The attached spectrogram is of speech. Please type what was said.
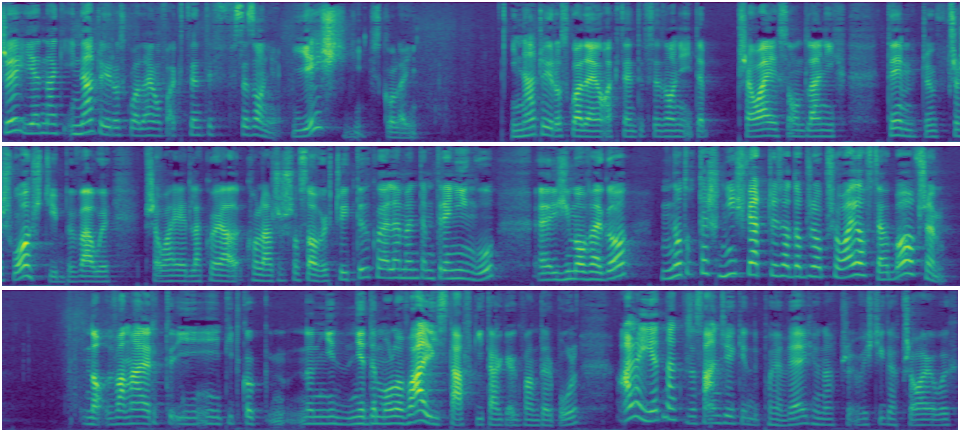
czy jednak inaczej rozkładają akcenty w sezonie. Jeśli z kolei inaczej rozkładają akcenty w sezonie i te przełaje są dla nich tym, czym w przeszłości bywały przełaje dla kolarzy szosowych, czyli tylko elementem treningu e, zimowego, no to też nie świadczy za dobrze o przełajowcach, bo owszem, no, Van Aert i, i Pitcock no, nie, nie demolowali stawki tak jak Van Der Poel, ale jednak w zasadzie, kiedy pojawiali się na wyścigach przełajowych,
